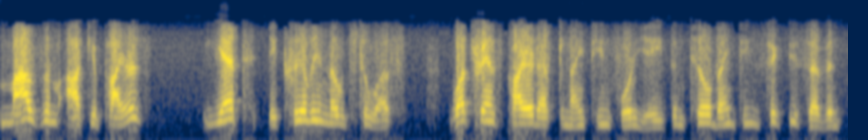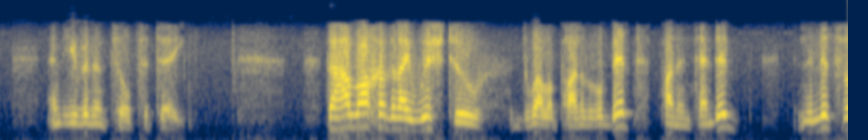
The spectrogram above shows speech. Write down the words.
Muslim occupiers, yet it clearly notes to us what transpired after 1948 until 1967 and even until today. The halacha that I wish to dwell upon a little bit, pun intended, in the mitzvah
